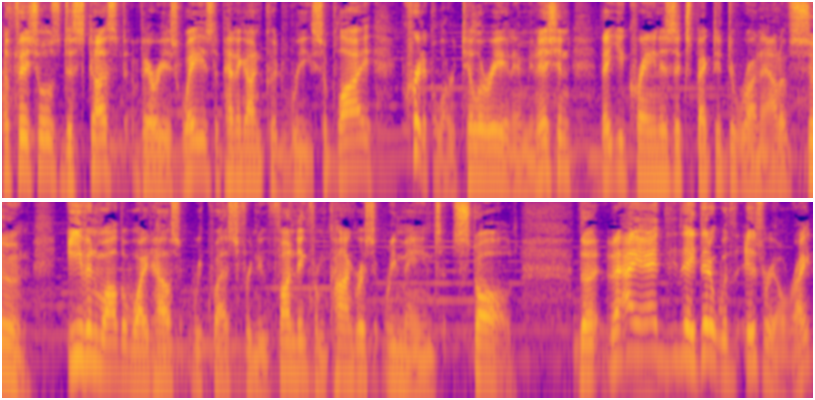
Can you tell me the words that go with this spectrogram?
Officials discussed various ways the Pentagon could resupply critical artillery and ammunition that Ukraine is expected to run out of soon, even while the White House request for new funding from Congress remains stalled. The I, they did it with Israel, right?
